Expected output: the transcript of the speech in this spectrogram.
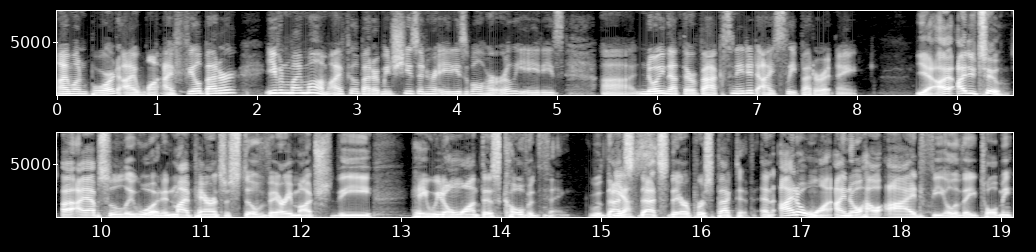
I'm on board. I want, I feel better. Even my mom, I feel better. I mean, she's in her 80s well, her early 80s. Uh, knowing that they're vaccinated, I sleep better at night. Yeah, I, I do too. I, I absolutely would. And my parents are still very much the hey, we don't want this COVID thing. That's yes. that's their perspective. And I don't want I know how I'd feel if they told me,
